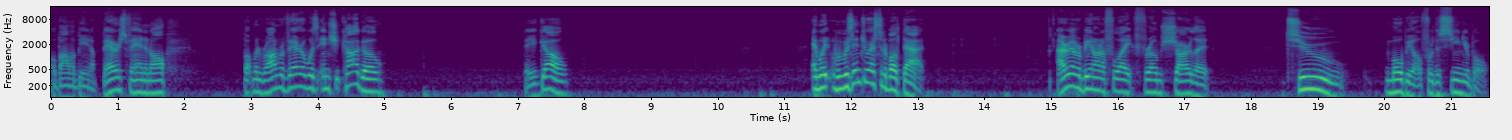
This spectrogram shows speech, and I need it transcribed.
Obama being a Bears fan and all. But when Ron Rivera was in Chicago, there you go. And what, was interesting about that, I remember being on a flight from Charlotte to Mobile for the Senior Bowl.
